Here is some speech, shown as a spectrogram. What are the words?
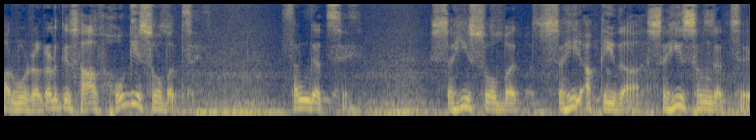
और वो रगड़ के साफ़ होगी सोबत से, संगत से, सही सोबत, सही अकीदा, सही संगत से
